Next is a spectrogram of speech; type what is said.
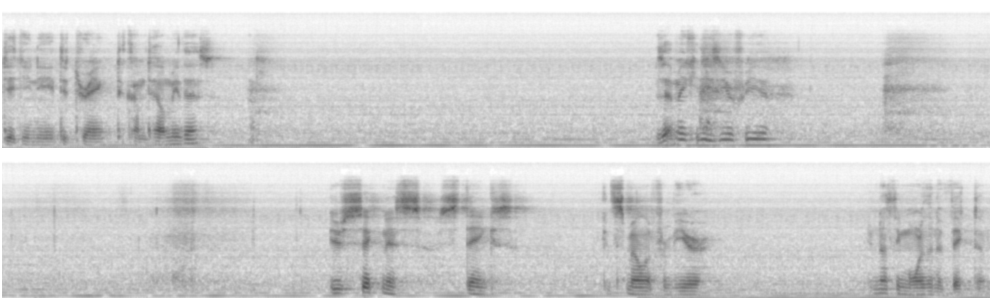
Did you need to drink to come tell me this? Does that make it easier for you? Your sickness stinks. You can smell it from here. You're nothing more than a victim.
